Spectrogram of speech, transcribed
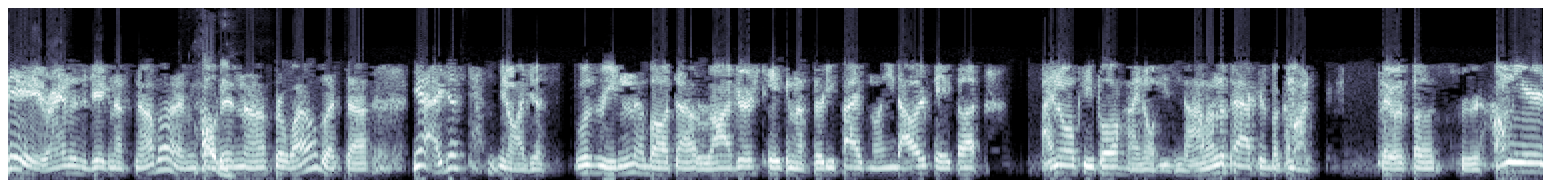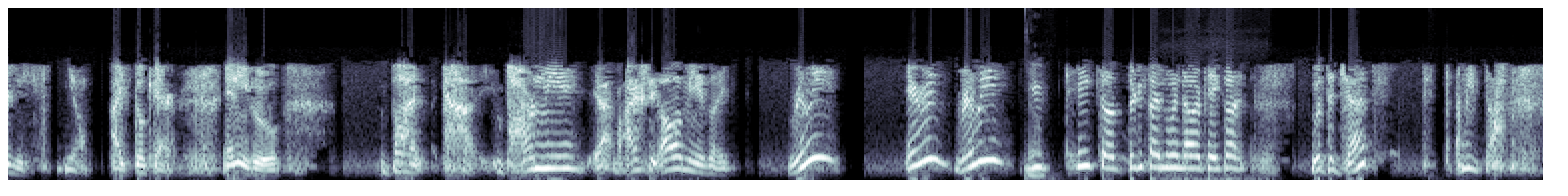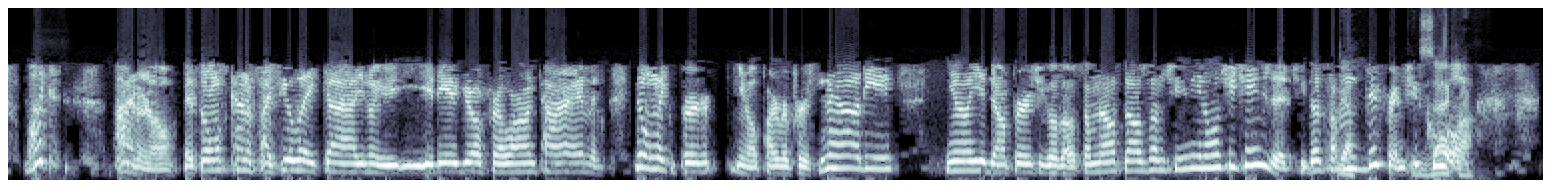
Hey, Ryan, this is Jake Nesnaba. I haven't called in uh, for a while, but uh, yeah, I just, you know, I just was reading about uh, Rodgers taking a $35 million pay cut. I know people, I know he's not on the Packers, but come on. Play with us for how many years? You know, I still care. Anywho, but God, pardon me, yeah, actually all of me is like, really? Aaron, really? You take a $35 million pay cut with the Jets? I mean, what? I don't know. It's almost kind of. I feel like uh, you know, you, you date a girl for a long time, and you don't like per, you know, part of her personality. You know, you dump her. She goes out with someone else. And all of a sudden, she, you know, she changes it. She does something Yeah. different. She's Exactly. cool.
